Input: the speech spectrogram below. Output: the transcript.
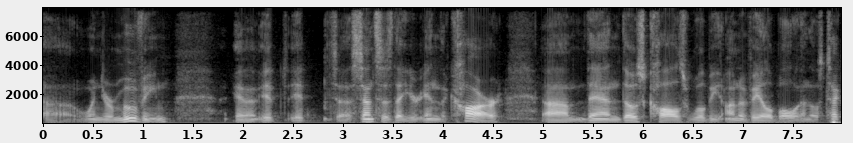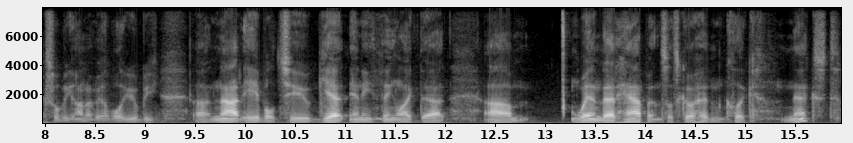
uh, when you're moving, and it it uh, senses that you're in the car. Um, then those calls will be unavailable and those texts will be unavailable. You'll be uh, not able to get anything like that um, when that happens. Let's go ahead and click next.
